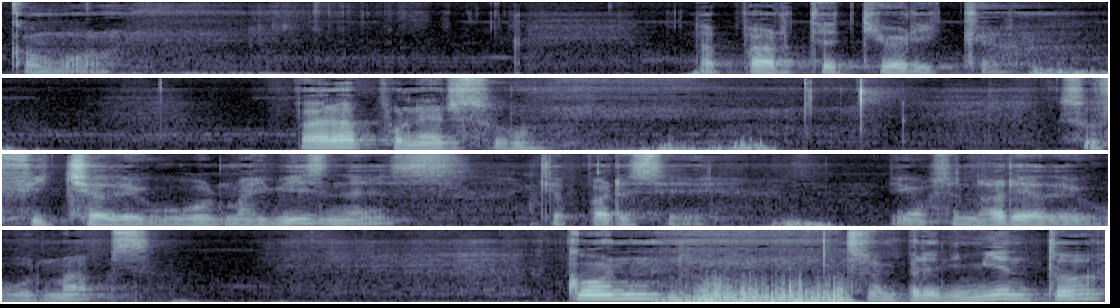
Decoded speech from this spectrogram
como la parte teórica para poner su su ficha de Google My Business que aparece digamos en el área de Google Maps con su emprendimiento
